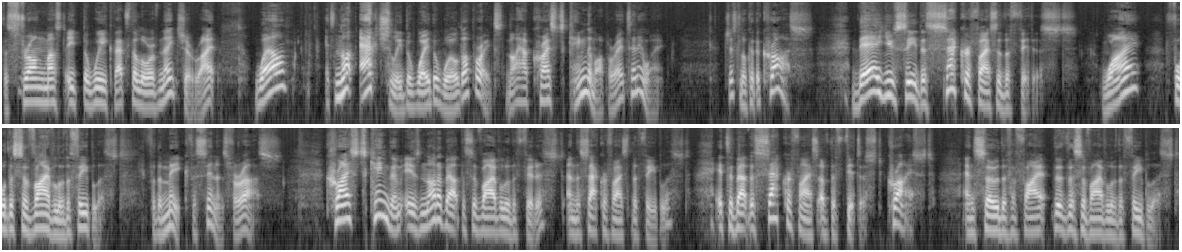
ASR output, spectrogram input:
The strong must eat the weak. That's the law of nature, right? Well, it's not actually the way the world operates, not how Christ's kingdom operates anyway. Just look at the cross. There you see the sacrifice of the fittest. Why? For the survival of the feeblest, for the meek, for sinners, for us. Christ's kingdom is not about the survival of the fittest and the sacrifice of the feeblest. It's about the sacrifice of the fittest, Christ, and so the, the, the survival of the feeblest,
